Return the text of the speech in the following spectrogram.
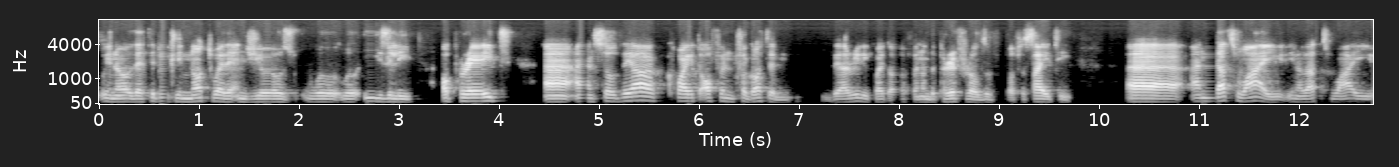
you know, they're typically not where the NGOs will, will easily operate. Uh, and so they are quite often forgotten. They are really quite often on the peripherals of, of society. Uh, and that's why, you know, that's why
